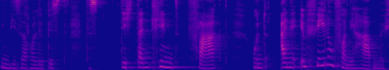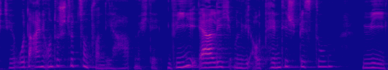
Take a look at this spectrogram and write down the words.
in dieser Rolle bist, dass dich dein Kind fragt, und eine Empfehlung von dir haben möchte oder eine Unterstützung von dir haben möchte. Wie ehrlich und wie authentisch bist du? Wie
